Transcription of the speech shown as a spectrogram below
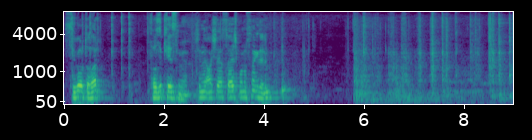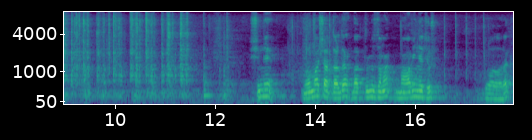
sigortalar fazı kesmiyor. Şimdi aşağıya sayaç panosuna gidelim. Şimdi normal şartlarda baktığımız zaman mavi ne tür doğal olarak.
